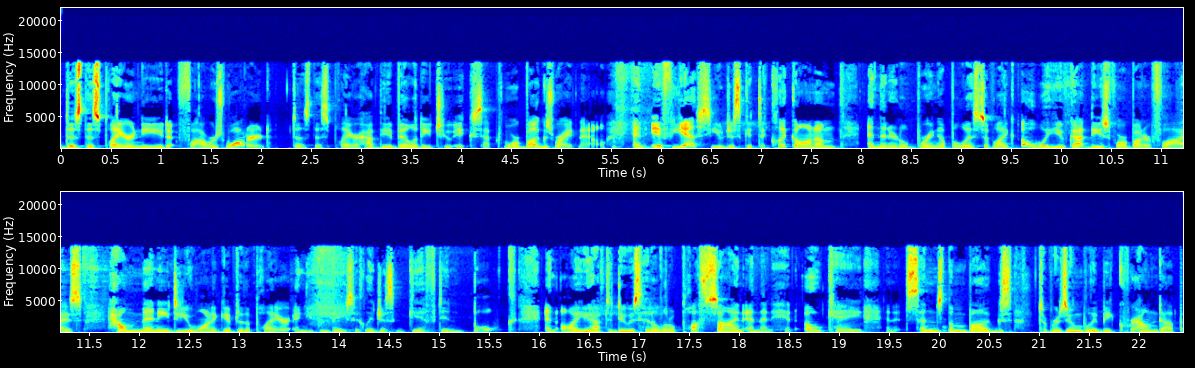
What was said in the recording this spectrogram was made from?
does this player need flowers watered? Does this player have the ability to accept more bugs right now? And if yes, you just get to click on them, and then it'll bring up a list of like, oh, well, you've got these four butterflies. How many do you want to give to the player? And you can basically just gift in bulk. And all you have to do is hit a little plus sign and then hit OK, and it sends them bugs to presumably be ground up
